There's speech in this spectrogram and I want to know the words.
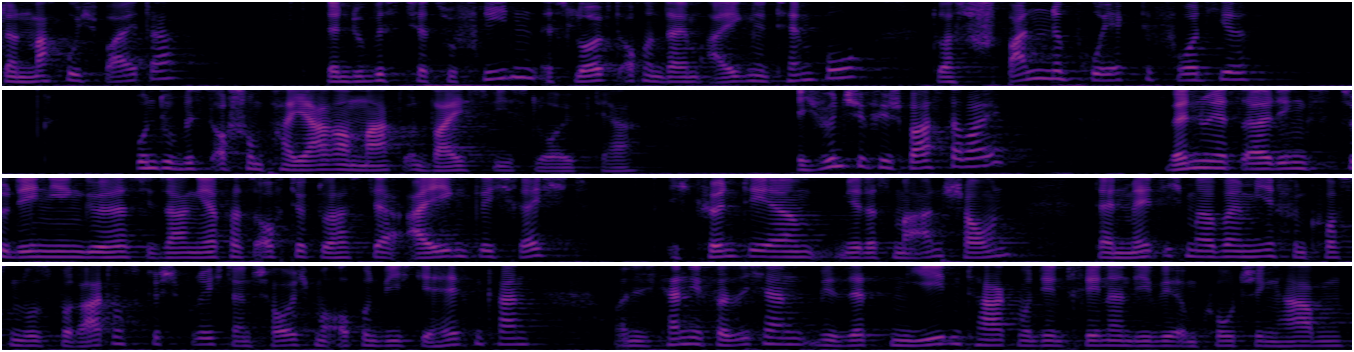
dann mach ruhig weiter, denn du bist ja zufrieden, es läuft auch in deinem eigenen Tempo, du hast spannende Projekte vor dir und du bist auch schon ein paar Jahre am Markt und weißt, wie es läuft, ja. Ich wünsche dir viel Spaß dabei. Wenn du jetzt allerdings zu denjenigen gehörst, die sagen, ja, pass auf, Dirk, du hast ja eigentlich recht, ich könnte ja mir das mal anschauen, dann melde dich mal bei mir für ein kostenloses Beratungsgespräch, dann schaue ich mal, ob und wie ich dir helfen kann. Und ich kann dir versichern, wir setzen jeden Tag mit den Trainern, die wir im Coaching haben,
